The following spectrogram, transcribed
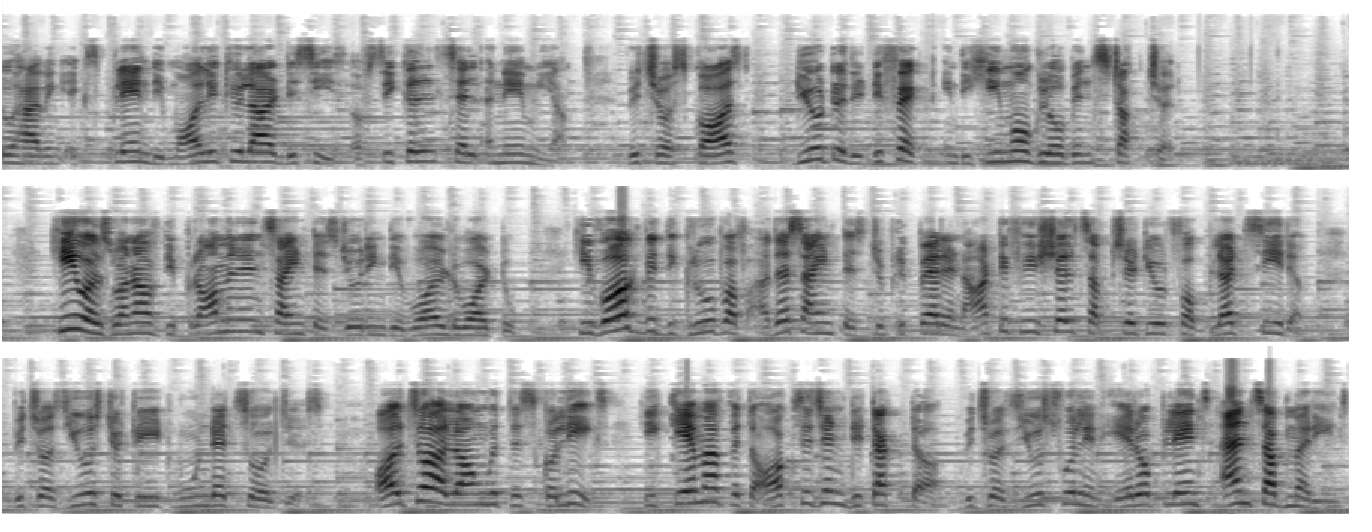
to having explained the molecular disease of sickle cell anemia, which was caused due to the defect in the hemoglobin structure. He was one of the prominent scientists during the World War II. He worked with the group of other scientists to prepare an artificial substitute for blood serum which was used to treat wounded soldiers. Also along with his colleagues, he came up with the oxygen detector which was useful in aeroplanes and submarines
